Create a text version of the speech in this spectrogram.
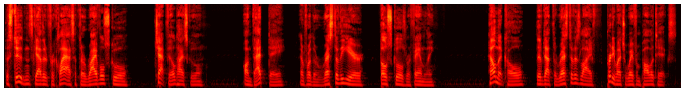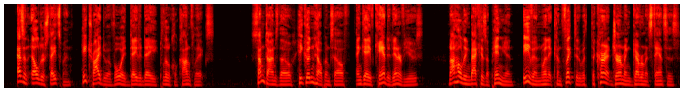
the students gathered for class at their rival school, Chatfield High School. On that day, and for the rest of the year, both schools were family. Helmut Kohl lived out the rest of his life pretty much away from politics. As an elder statesman, he tried to avoid day to day political conflicts. Sometimes, though, he couldn't help himself and gave candid interviews, not holding back his opinion, even when it conflicted with the current German government stances.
